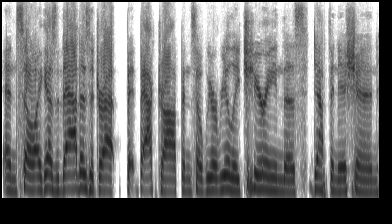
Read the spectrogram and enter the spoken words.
And so I guess that is a dra- backdrop. And so we were really cheering this definition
